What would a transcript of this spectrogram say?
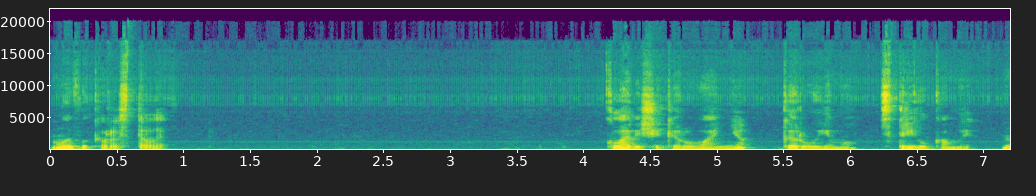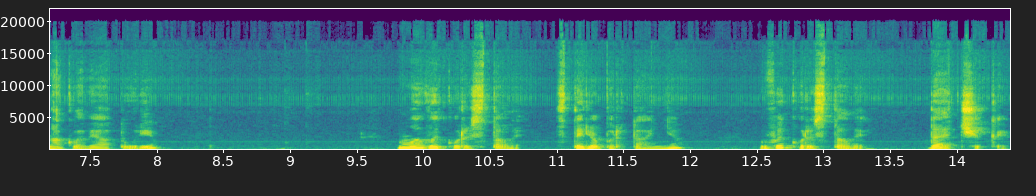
Ми використали клавіші керування, керуємо стрілками на клавіатурі. Ми використали стиль обертання, використали датчики,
